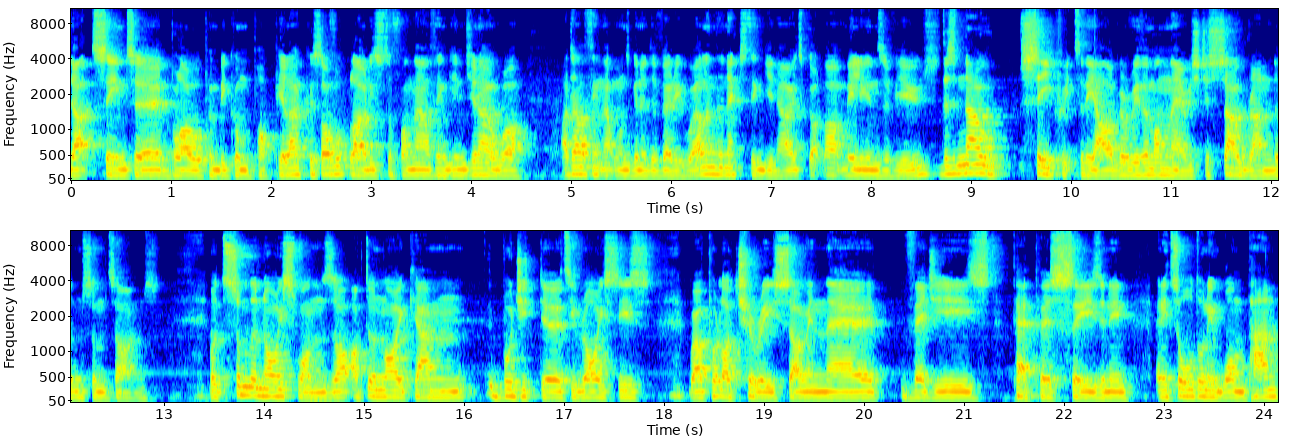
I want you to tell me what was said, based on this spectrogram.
that seem to blow up and become popular because I've uploaded stuff on now thinking, do you know what? I don't think that one's going to do very well. And the next thing you know, it's got like millions of views. There's no secret to the algorithm on there. It's just so random sometimes. But some of the nice ones, I've done like um, budget dirty rices where I put like chorizo in there, veggies, peppers, seasoning, and it's all done in one pan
